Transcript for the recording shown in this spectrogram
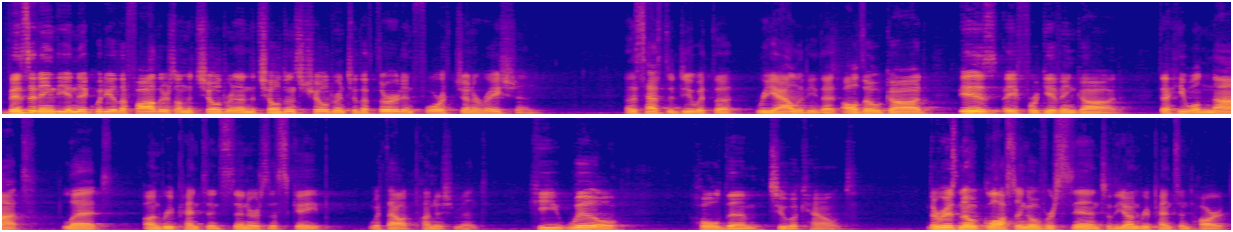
visiting the iniquity of the fathers on the children and the children's children to the third and fourth generation. Now, this has to do with the reality that although God is a forgiving God, that he will not let unrepentant sinners escape without punishment. He will hold them to account. There is no glossing over sin to the unrepentant heart,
